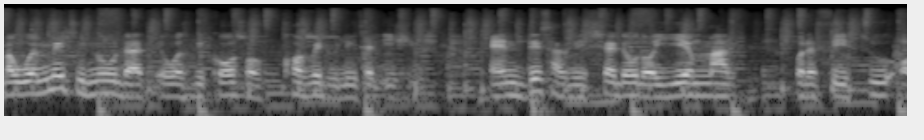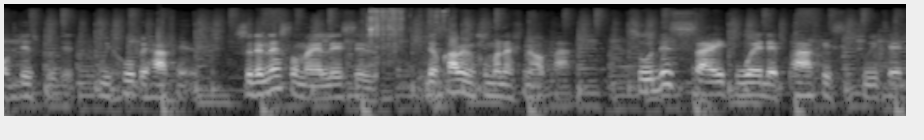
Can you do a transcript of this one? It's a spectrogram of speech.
But we were made to know that it was because of COVID related issues and this has been scheduled or earmarked for the phase two of this project. We hope it happens. So the next on my list is the Kwame Nkrumah National Park. So this site where the park is situated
